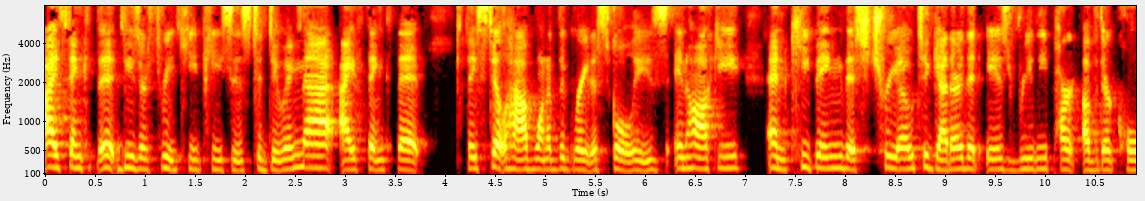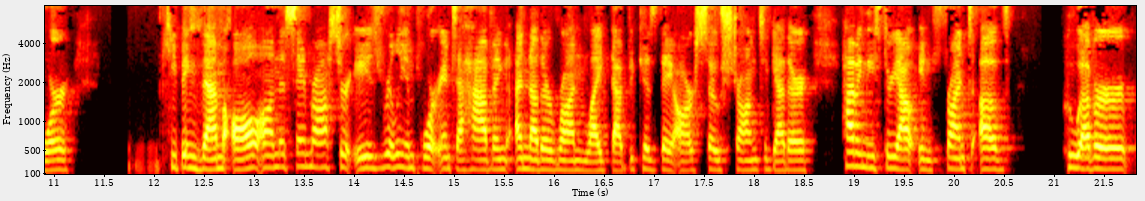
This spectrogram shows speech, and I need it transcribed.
I think that these are three key pieces to doing that. I think that they still have one of the greatest goalies in hockey and keeping this trio together that is really part of their core keeping them all on the same roster is really important to having another run like that because they are so strong together. Having these three out in front of whoever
